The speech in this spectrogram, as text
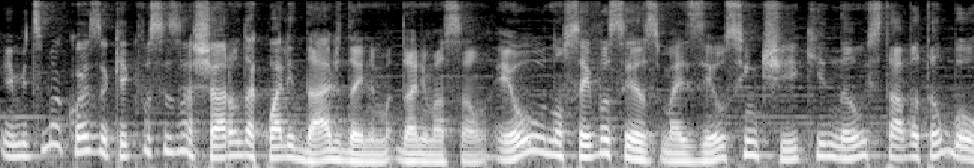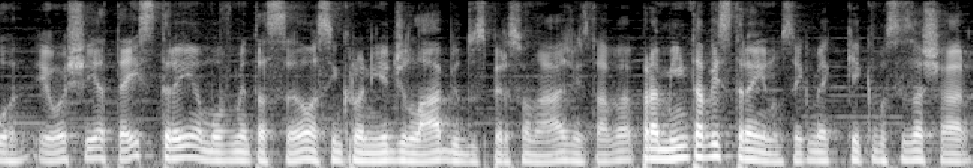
E me diz uma coisa, o que, que vocês acharam da qualidade da, anima da animação? Eu não sei vocês, mas eu senti que não estava tão boa. Eu achei até estranha a movimentação, a sincronia de lábio dos personagens. Tava, para mim tava estranho, não sei como é que, que vocês acharam.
